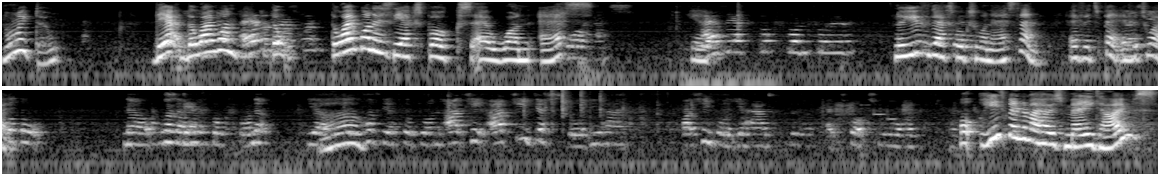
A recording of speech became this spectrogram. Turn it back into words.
No, I don't. The the white one. I have a The, the white one is the Xbox uh, One S. Yeah. I have the Xbox One for you. No, you have the Xbox One S then. If it's bit, if it's white. No, I have the. Xbox One. No. Yeah, Oh. you have the Xbox One. Actually, actually, just thought you had. Actually, thought you had the Xbox One. Well, he's been to my house many times.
